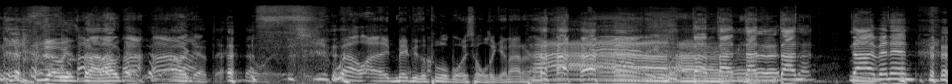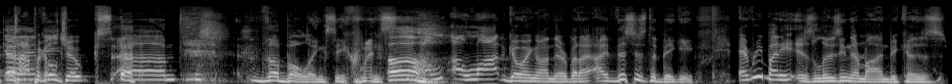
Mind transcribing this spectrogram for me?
no, he's not. I'll get. I'll get. Don't worry. Well, uh, maybe the pool boy's holding it. I don't know. Ah. Ah. Dun, dun, dun. Diving in. Topical in. jokes. Um, the bowling sequence. A, a lot going on there, but I, I, this is the biggie. Everybody is losing their mind because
